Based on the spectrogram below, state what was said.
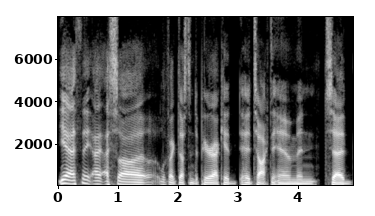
Yeah, I think I, I saw looked like Dustin Dopirak had had talked to him and said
